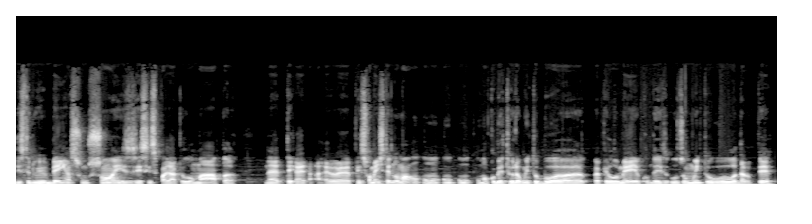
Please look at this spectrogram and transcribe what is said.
distribuir bem as funções e se espalhar pelo mapa, né? Tem, é, é, principalmente tendo uma, um, uma cobertura muito boa pelo meio, quando eles usam muito o AWP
